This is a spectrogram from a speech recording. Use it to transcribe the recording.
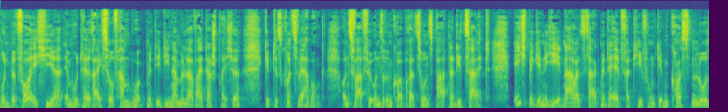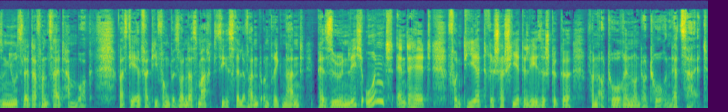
Und bevor ich hier im Hotel Reichshof Hamburg mit Edina Müller weiterspreche, gibt es kurz Werbung. Und zwar für unseren Kooperationspartner Die Zeit. Ich beginne jeden Arbeitstag mit der Elbvertiefung, dem kostenlosen Newsletter von Zeit Hamburg. Was die Elbvertiefung besonders macht, sie ist relevant und prägnant, persönlich und enthält fundiert recherchierte Lesestücke von Autorinnen und Autoren der Zeit.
